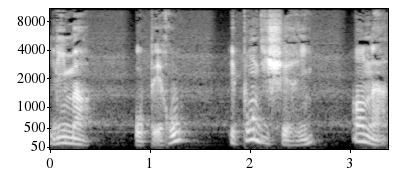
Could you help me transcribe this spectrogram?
Lima, au Pérou, et Pondichéry, en Inde.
